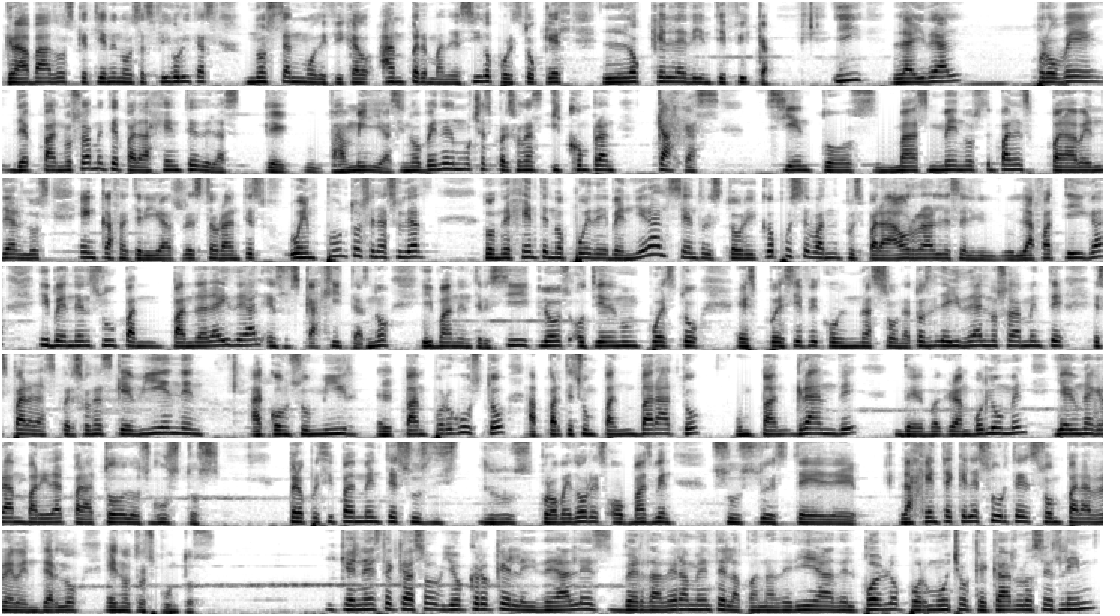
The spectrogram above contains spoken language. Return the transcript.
grabados que tienen o esas figuritas no se han modificado, han permanecido por esto que es lo que la identifica. Y la ideal provee de pan, no solamente para la gente de las que, familias, sino venden muchas personas y compran cajas cientos más menos de panes para venderlos en cafeterías, restaurantes o en puntos en la ciudad donde gente no puede venir al centro histórico, pues se van pues para ahorrarles la fatiga y venden su pan, panera ideal en sus cajitas, ¿no? Y van en triciclos o tienen un puesto específico en una zona. Entonces la ideal no solamente es para las personas que vienen a consumir el pan por gusto, aparte es un pan barato, un pan grande, de gran volumen, y hay una gran variedad para todos los gustos. Pero principalmente sus, proveedores, o más bien sus, este, la gente que les surte son para revenderlo en otros puntos. Y que en este caso yo creo que la ideal es verdaderamente la panadería del pueblo, por mucho que Carlos Slim,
